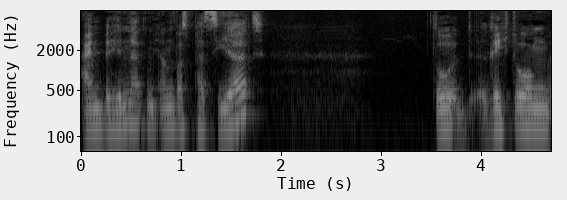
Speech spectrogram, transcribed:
einem Behinderten irgendwas passiert, so Richtung,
